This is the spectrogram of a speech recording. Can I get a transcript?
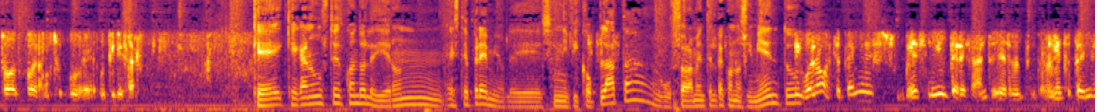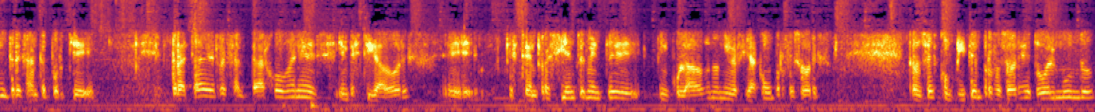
todos podamos eh, utilizarlo. ¿Qué, ¿Qué ganó usted cuando le dieron este premio? ¿Le significó plata o solamente el reconocimiento? Y bueno, este premio es, muy interesante, re- realmente premio es interesante porque trata de resaltar jóvenes investigadores eh, que estén recientemente vinculados a una universidad como profesores. Entonces compiten profesores de todo el mundo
